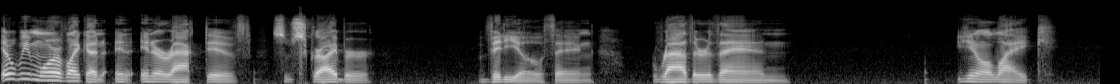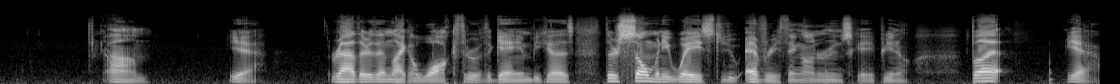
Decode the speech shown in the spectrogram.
it'll be more of like an, an interactive subscriber video thing rather than you know like um yeah rather than like a walkthrough of the game because there's so many ways to do everything on RuneScape, you know. But yeah,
